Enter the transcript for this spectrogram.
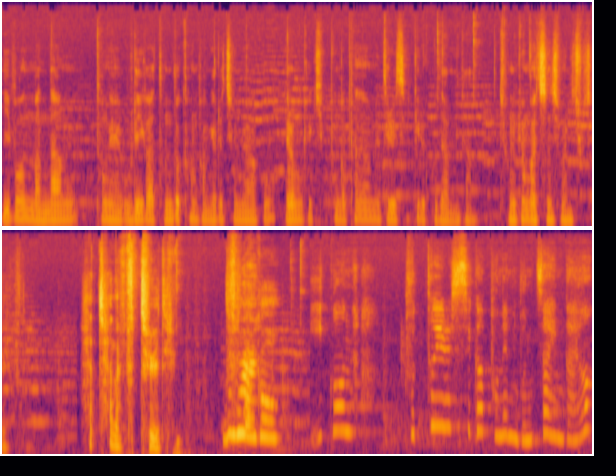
이번 만남을 통해 우리가 돈독한 관계를 증명하고 여러분께 기쁨과 편안함을 드릴 수 있기를 고대합니다. 존경과 진심으로 축제를 부탁. 하찮은 부투이들이 누구야 이거? 이건 부트일 씨가 보낸 문자인가요?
